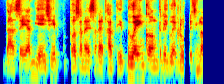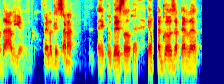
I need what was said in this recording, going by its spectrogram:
da 6 a 10 possono essere fatti due incontri, due gruppi sinodali, quello che sarà. Ecco, questo certo. è una cosa per,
